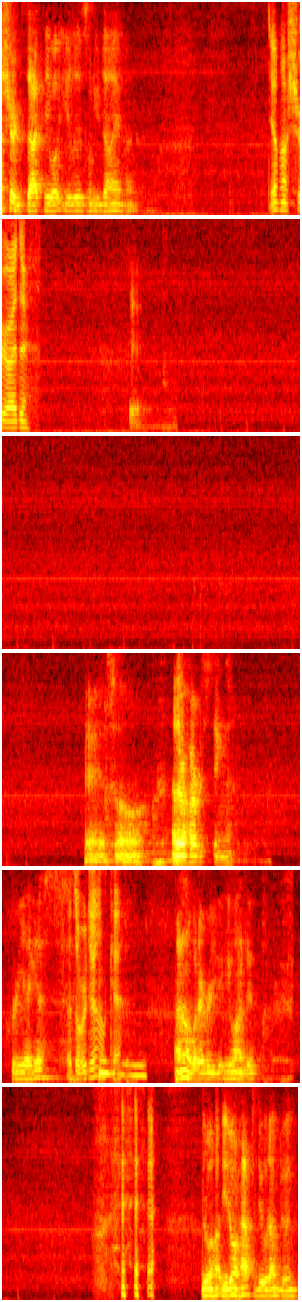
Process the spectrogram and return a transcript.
Not sure exactly what you lose when you die, but Yeah, I'm not sure either. yeah. Okay, so another harvesting free, I guess. That's what we're doing? Okay. I don't know, whatever you, you want to do. You don't, you don't have to do what I'm doing.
